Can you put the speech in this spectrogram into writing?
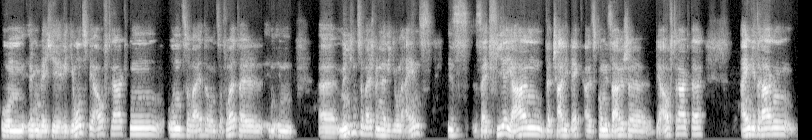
um irgendwelche Regionsbeauftragten und so weiter und so fort, weil in, in äh, München zum Beispiel in der Region 1 ist seit vier Jahren der Charlie Beck als kommissarischer Beauftragter eingetragen.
